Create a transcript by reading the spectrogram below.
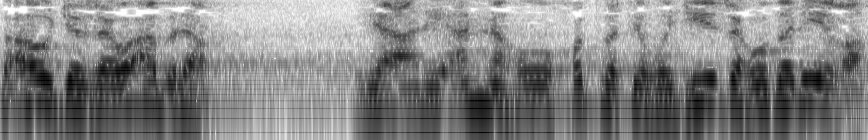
فأوجز وأبلغ يعني أنه خطبته وجيزة وبليغة.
